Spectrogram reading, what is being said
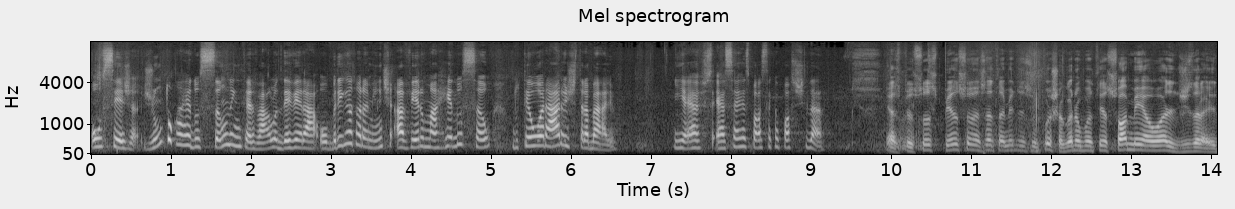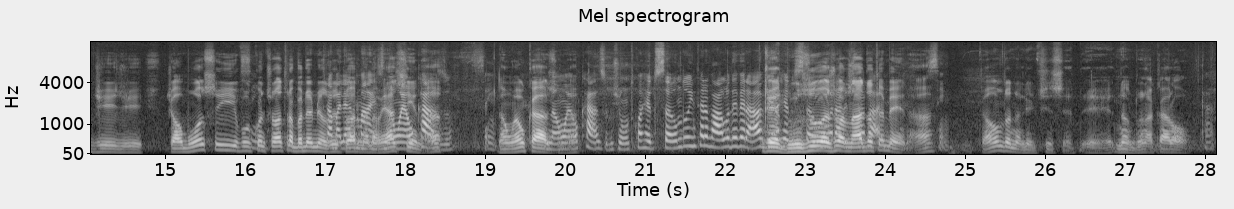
Ou seja, junto com a redução do intervalo, deverá obrigatoriamente haver uma redução do teu horário de trabalho. E é, essa é a resposta que eu posso te dar. É, as pessoas pensam exatamente assim, poxa, agora eu vou ter só meia hora de, de, de, de almoço e vou Sim. continuar trabalhando minhas oito horas, mas não é não assim, é o né? caso. Né? Não é o caso. Não né? é o caso. Junto com a redução do intervalo deverá haver Reduzo a redução a jornada também, né? Sim. Então, dona Letícia, é, não, dona Carol, Carol,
